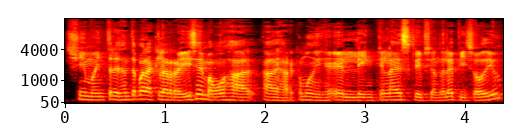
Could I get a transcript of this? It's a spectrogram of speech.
Sí, muy interesante para que la revisen. Vamos a, a, dejar, como dije, el link en la descripción del episodio.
